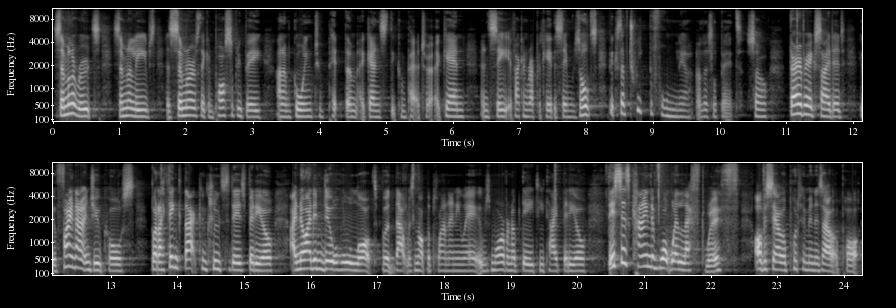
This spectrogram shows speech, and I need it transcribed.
similar roots, similar leaves, as similar as they can possibly be, and I'm going to pit them against the competitor again and see if I can replicate the same results because I've tweaked the formula a little bit. So very, very excited. You'll find out in due course. But I think that concludes today's video. I know I didn't do a whole lot, but that was not the plan anyway. It was more of an updatey type video. This is kind of what we're left with. Obviously, I will put him in his outer pot.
